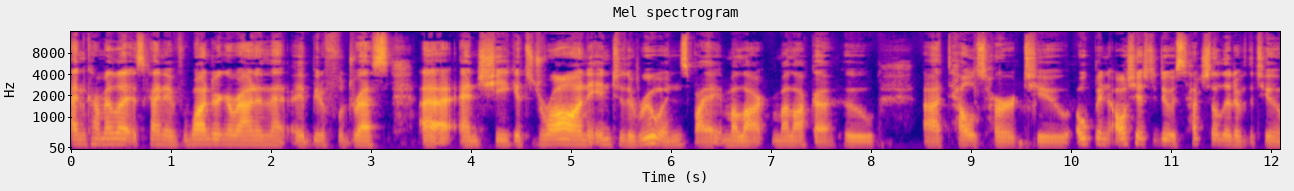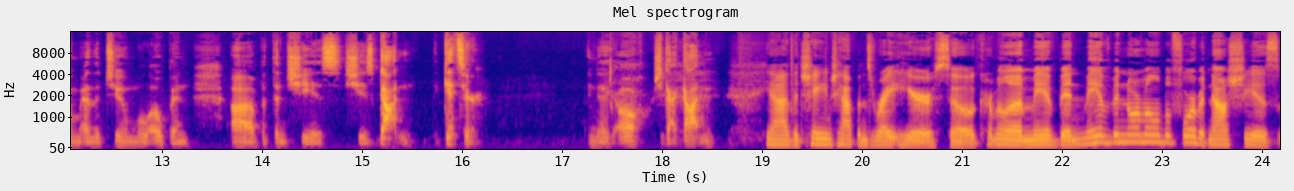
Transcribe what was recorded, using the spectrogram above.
And Carmilla is kind of wandering around in that uh, beautiful dress, uh, and she gets drawn into the ruins by Mal- Malaka, who uh, tells her to open. All she has to do is touch the lid of the tomb, and the tomb will open. Uh, but then she is she's gotten, gets her, and you're like, oh, she got gotten yeah the change happens right here so carmilla may have been may have been normal before but now she is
